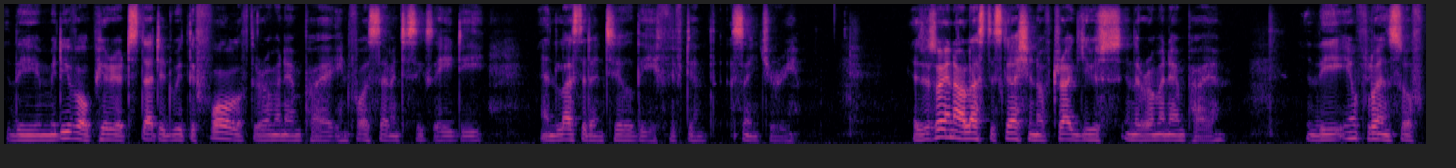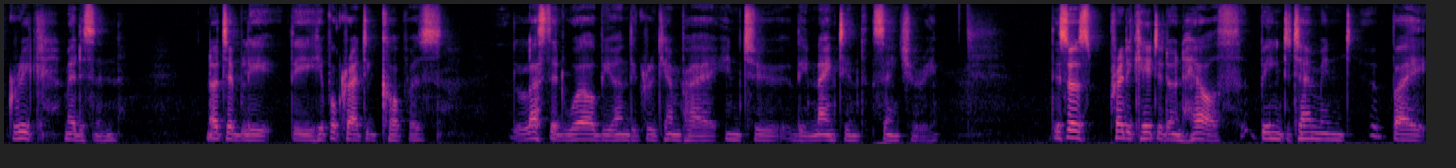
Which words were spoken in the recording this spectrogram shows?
the medieval period started with the fall of the Roman Empire in 476 AD and lasted until the 15th century. As we saw in our last discussion of drug use in the Roman Empire, the influence of Greek medicine, notably the Hippocratic corpus, lasted well beyond the Greek Empire into the 19th century. This was predicated on health being determined by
